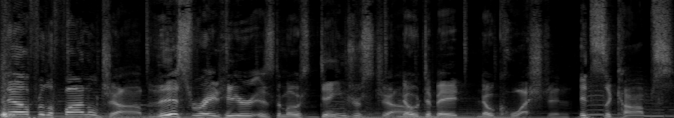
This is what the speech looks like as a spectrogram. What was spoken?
Now for the final job. This right here is the most dangerous job. No debate, no question. It's the cops.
